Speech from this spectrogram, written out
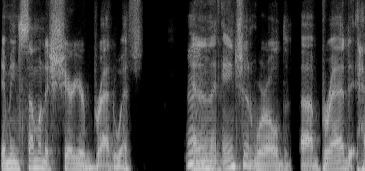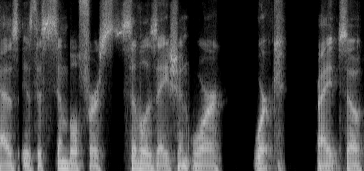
it means someone to share your bread with. Mm. And in the mm. ancient world, uh, bread has is the symbol for civilization or work, right? So,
